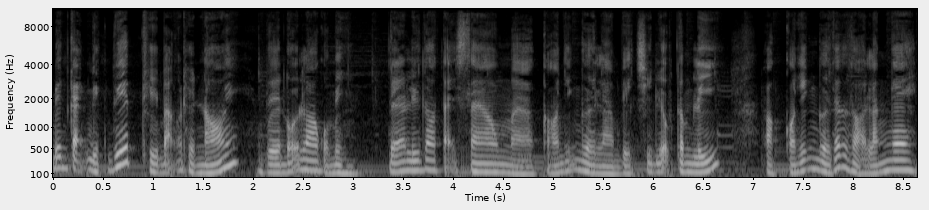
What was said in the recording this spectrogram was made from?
Bên cạnh việc viết thì bạn có thể nói về nỗi lo của mình đấy là lý do tại sao mà có những người làm việc trị liệu tâm lý hoặc có những người rất là giỏi lắng nghe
